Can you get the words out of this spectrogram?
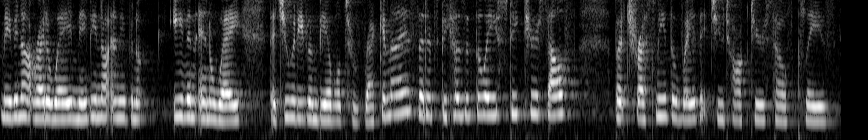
Maybe not right away, maybe not even even in a way that you would even be able to recognize that it's because of the way you speak to yourself. But trust me, the way that you talk to yourself plays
